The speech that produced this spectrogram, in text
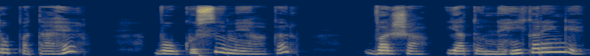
तो पता है वो गुस्से में आकर वर्षा या तो नहीं करेंगे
